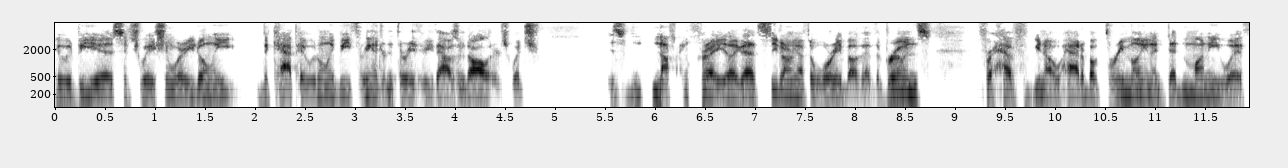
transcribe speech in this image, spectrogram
it would be a situation where you'd only the cap hit would only be three hundred thirty-three thousand dollars, which is nothing, right? Like that's you don't even have to worry about that. The Bruins for have you know had about three million in dead money with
